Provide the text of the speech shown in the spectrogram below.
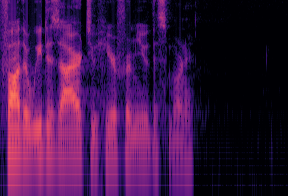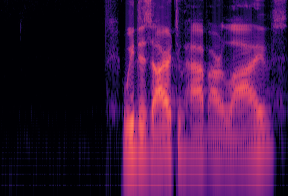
Father, we desire to hear from you this morning. We desire to have our lives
